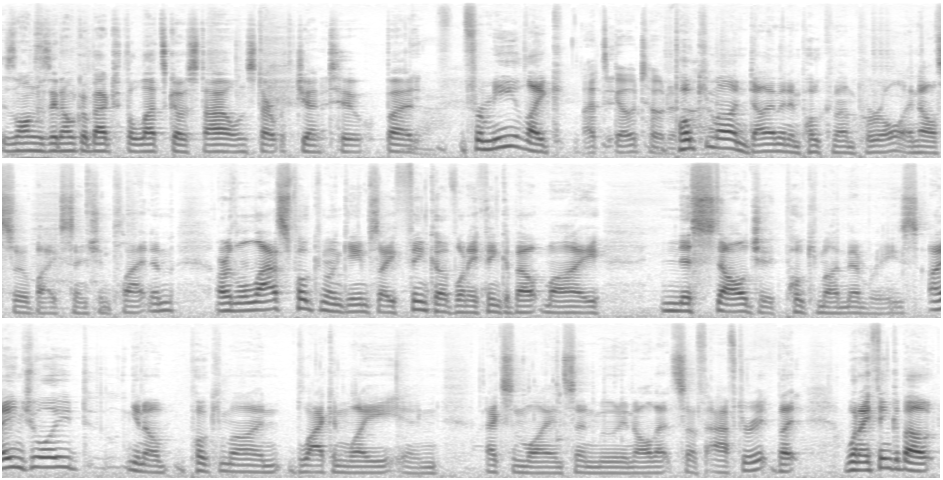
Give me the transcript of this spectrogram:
As long as they don't go back to the Let's Go style and start with Gen 2. But For me, like Let's go Totodile. Pokemon Diamond and Pokemon Pearl, and also by extension Platinum, are the last Pokemon games I think of when I think about my nostalgic Pokemon memories. I enjoyed, you know, Pokemon Black and White and X and Y and Sun Moon and all that stuff after it. But when I think about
